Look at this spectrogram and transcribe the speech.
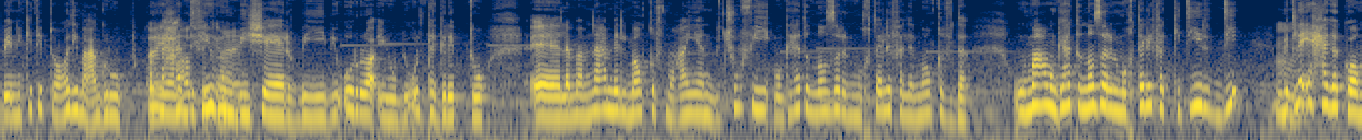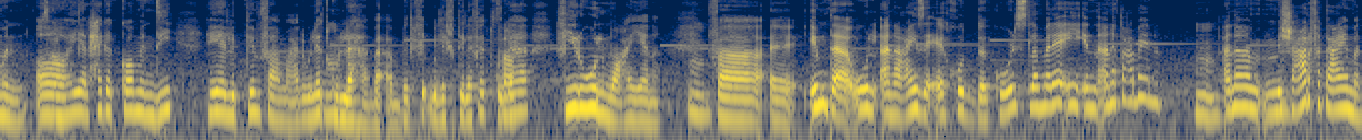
بانك انت بتقعدي مع group كل أيوة، حد فيهم كده. بي share بيقول رأيه بيقول تجربته. آه لما بنعمل موقف معين بتشوفي وجهات النظر المختلفة للموقف ده. ومع وجهات النظر المختلفة الكتير دي. بتلاقي حاجة common آه صح. هي الحاجة ال common دي هي اللي بتنفع مع الولاد مم. كلها بقى بالخ- بالاختلافات صح. كلها في رول معينة مم. فامتى أقول أنا عايزة آخد كورس لما ألاقي إن أنا تعبانة مم. أنا مش عارفة أتعامل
